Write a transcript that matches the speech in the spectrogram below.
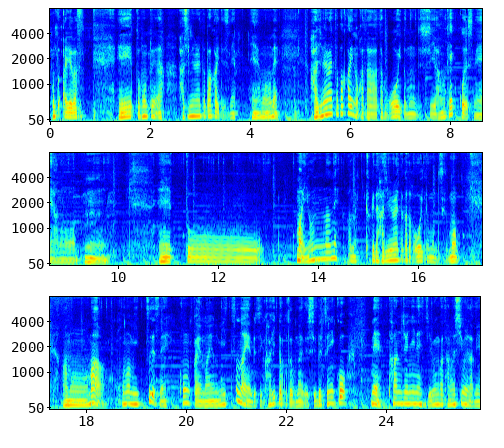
本当ありがとうございます。えーと、本当に、あ、始められたばかりですね。えー、もうね、始められたばかりの方多分多いと思うんですし、あの結構ですね、あの、うん、えー、っと、まあいろんなね、あのきっかけで始められた方が多いと思うんですけども、あのー、まあ、この3つですね、今回の内容の3つの内容は別に限ったことでもないですし、別にこう、ね、単純にね、自分が楽しむために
